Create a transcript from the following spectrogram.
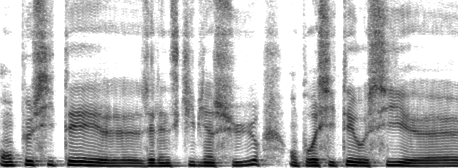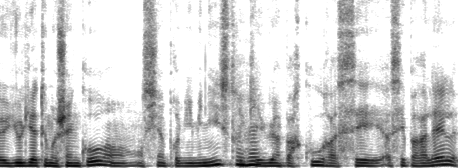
On peut citer euh, Zelensky, bien sûr. On pourrait citer aussi euh, Yulia Tymoshenko, ancien Premier ministre, qui a eu un parcours assez, assez parallèle.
